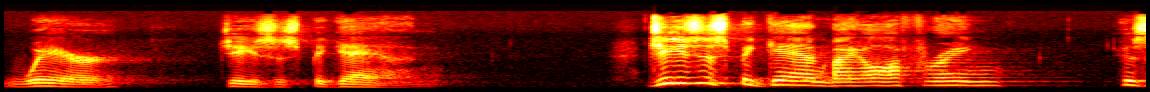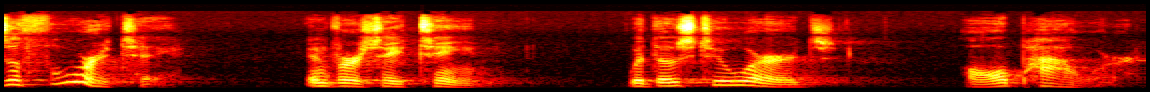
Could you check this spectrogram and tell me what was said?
where Jesus began. Jesus began by offering his authority in verse 18 with those two words, all power.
